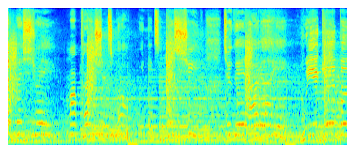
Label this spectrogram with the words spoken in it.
My patience gone. We need some mischief to get out of here. We are capable.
